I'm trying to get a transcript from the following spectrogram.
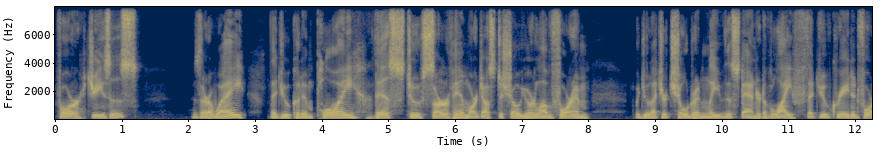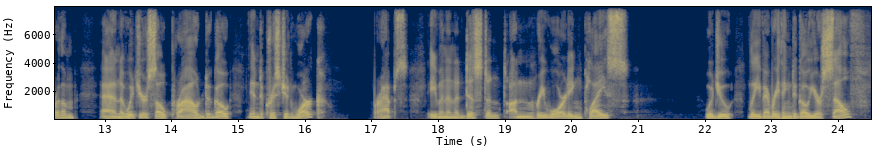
for Jesus? Is there a way that you could employ this to serve Him or just to show your love for Him? Would you let your children leave the standard of life that you've created for them and of which you're so proud to go into Christian work? Perhaps even in a distant, unrewarding place? Would you leave everything to go yourself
